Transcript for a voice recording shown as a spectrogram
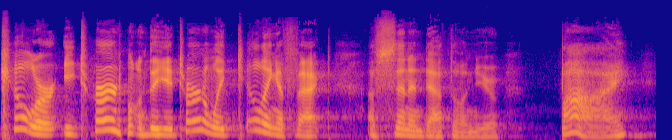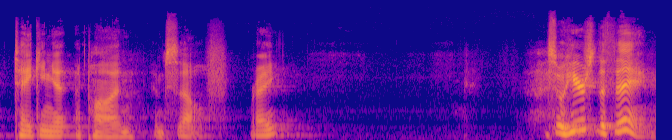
killer, eternal, the eternally killing effect of sin and death on you by taking it upon himself, right? So here's the thing.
